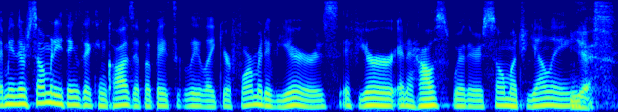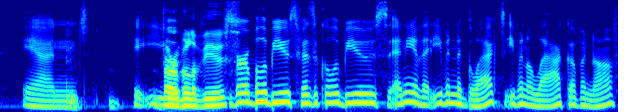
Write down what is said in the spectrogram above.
I mean, there's so many things that can cause it, but basically, like your formative years, if you're in a house where there's so much yelling Yes. and it, Verbal abuse. verbal abuse, physical abuse, any of that, even neglect, even a lack of enough,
